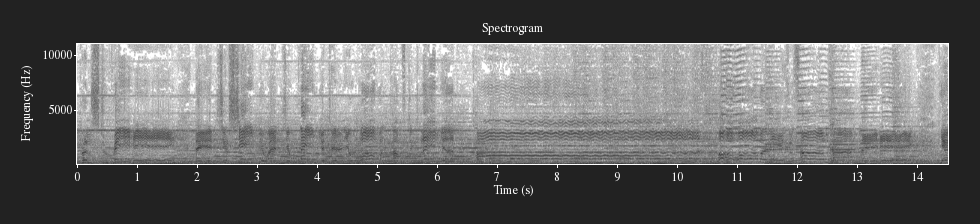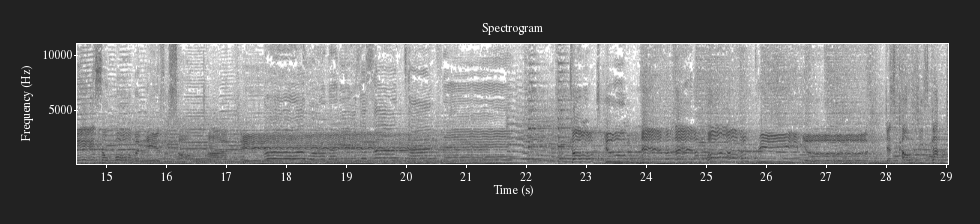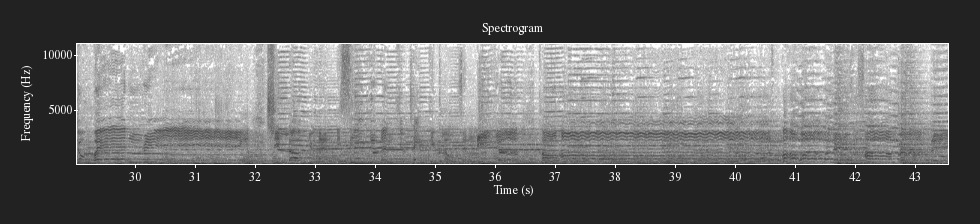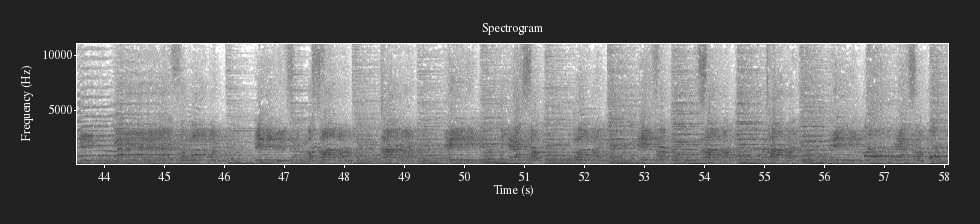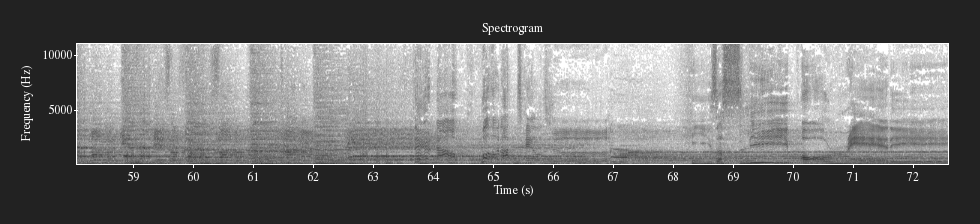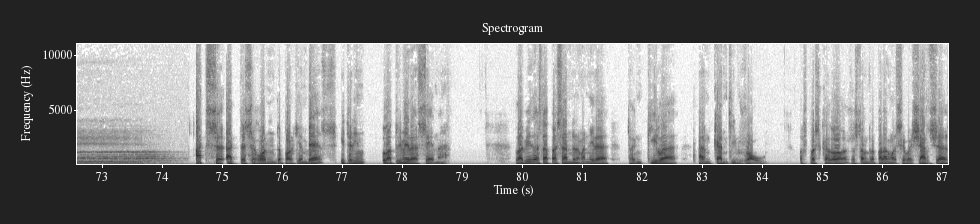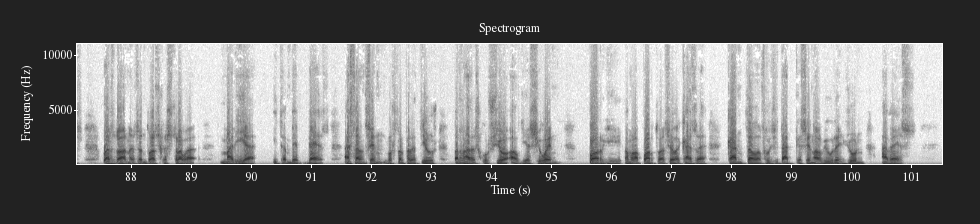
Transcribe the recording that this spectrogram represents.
Apron string. Then she'll shame you and she'll blame you till your woman comes to claim you. Cause asleep already. Acte, acte segon de Porc i en i tenim la primera escena. La vida està passant d'una manera tranquil·la en Canting Row. Els pescadors estan reparant les seves xarxes, les dones entre les que es troba Maria i també Bès estan fent els preparatius per anar d'excursió al dia següent. Porgui, amb la porta de la seva casa, canta la felicitat que sent al viure junt a Bès.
